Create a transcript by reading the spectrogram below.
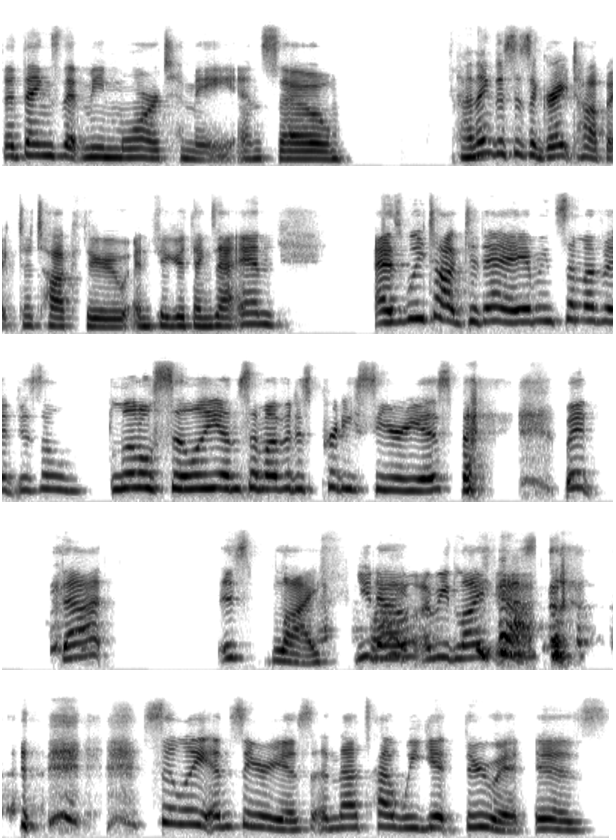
the things that mean more to me? And so I think this is a great topic to talk through and figure things out. And as we talk today, I mean, some of it is a little silly and some of it is pretty serious, but but that is life, you know. I mean, life yeah. is silly and serious, and that's how we get through it. Is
